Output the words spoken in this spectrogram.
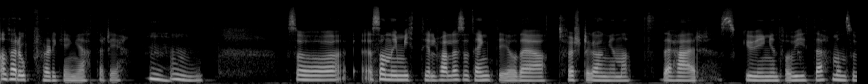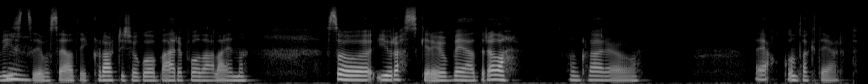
han får oppfølging i ettertid. Mm. Mm. Så sånn i mitt tilfelle så tenkte jeg jo det at første gangen at det her skulle ingen få vite, men så viste det jo seg at jeg klarte ikke å gå og bære på det alene. Så jo raskere, jo bedre, da. Han klarer å ja, kontakte hjelp.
